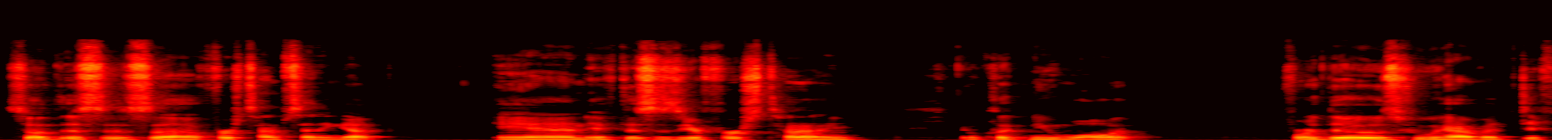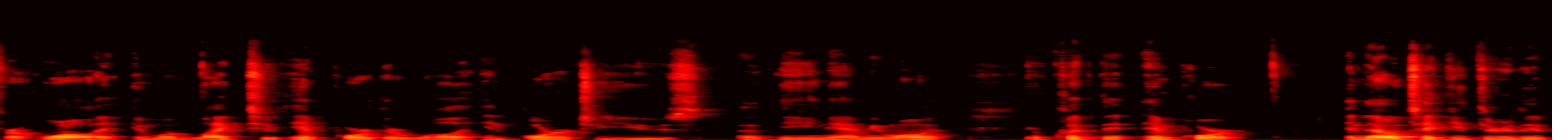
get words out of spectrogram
So this is uh, first time setting up. And if this is your first time, you'll click new wallet. For those who have a different wallet and would like to import their wallet in order to use uh, the NAMI wallet, you'll click the import and that'll take you through the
